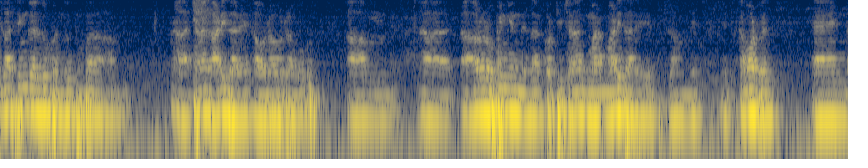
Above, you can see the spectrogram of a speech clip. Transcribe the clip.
ಎಲ್ಲ ಸಿಂಗರ್ಸು ಬಂದು ತುಂಬ ಚೆನ್ನಾಗಿ ಆಡಿದ್ದಾರೆ ಅವರವರು ಅವ್ರವ್ರ ಒಪಿನಿಯನ್ ಎಲ್ಲ ಕೊಟ್ಟು ಚೆನ್ನಾಗಿ ಮಾಡಿದ್ದಾರೆ. It's it's it's come out well and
